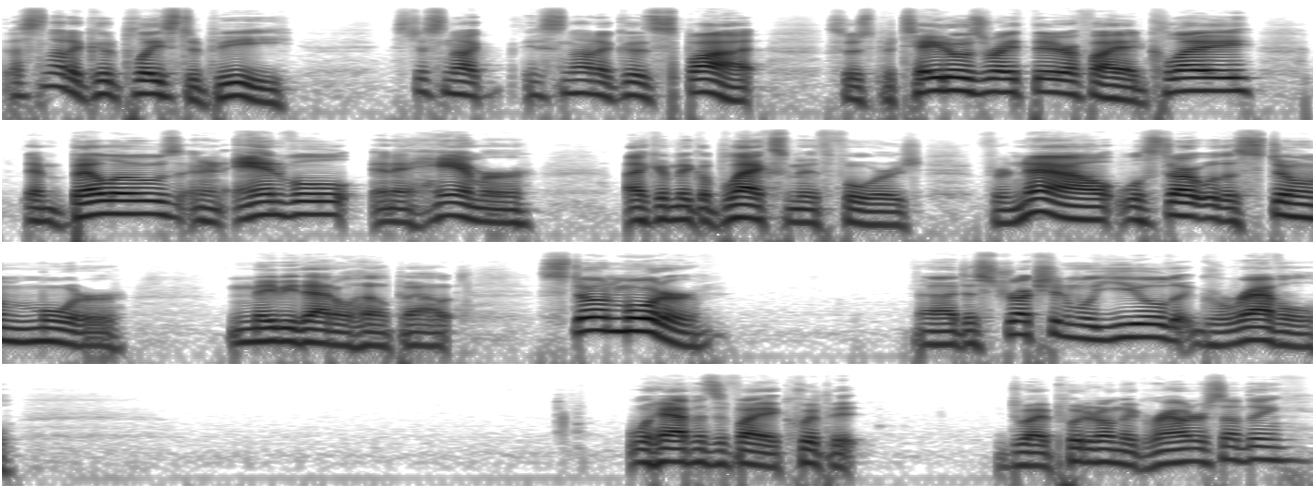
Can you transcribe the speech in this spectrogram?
That's not a good place to be. It's just not it's not a good spot. So there's potatoes right there. If I had clay and bellows and an anvil and a hammer, I could make a blacksmith forge. For now, we'll start with a stone mortar. Maybe that'll help out. Stone mortar. Uh, destruction will yield gravel. What happens if I equip it? Do I put it on the ground or something?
